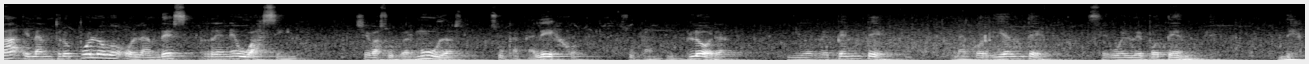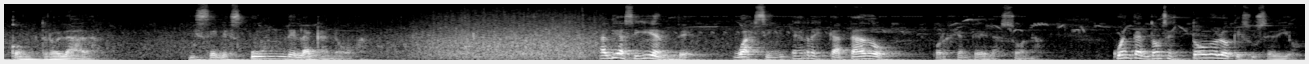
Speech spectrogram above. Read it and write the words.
va el antropólogo holandés René Wassing. Lleva sus bermudas, su catalejo, su cantimplora y de repente la corriente se vuelve potente, descontrolada y se les hunde la canoa. Al día siguiente, Wassing es rescatado por gente de la zona. Cuenta entonces todo lo que sucedió,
